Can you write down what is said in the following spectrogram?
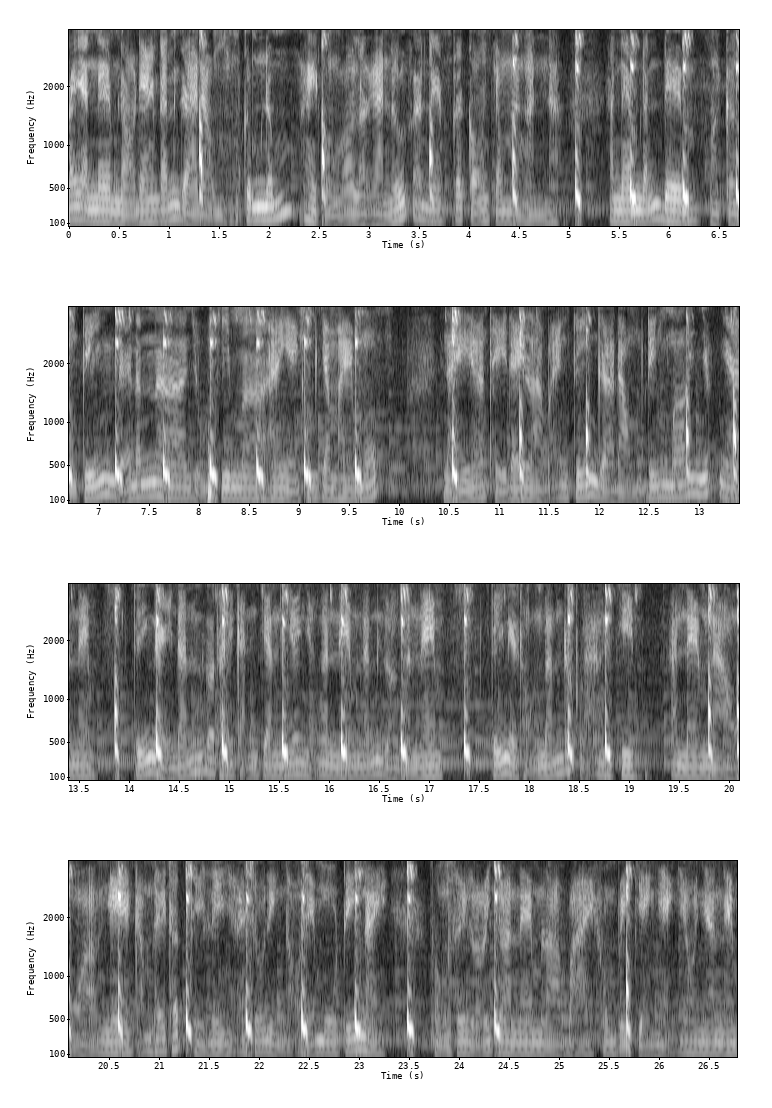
mấy anh em nào đang đánh gà đồng, cúm núm hay còn gọi là gà nước anh em, cái con trong màn hình nè. Anh em đánh đêm mà cần tiếng để đánh à, vụ chim à, 2021 này thì đây là bản tiếng gà đồng tiếng mới nhất nha anh em. Tiếng này đánh có thể cạnh tranh với những anh em đánh gần anh em. Tiếng này thuận đánh rất là ăn chim anh em nào à, nghe cảm thấy thích thì liên hệ số điện thoại để mua tiếng này. Thuận sẽ gửi cho anh em là bài không bị chèn nhạc vô nha anh em.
